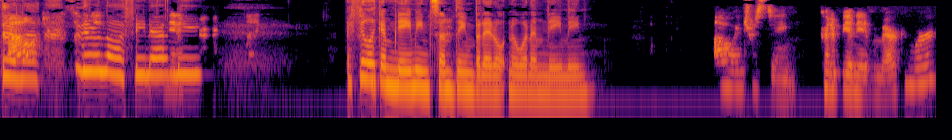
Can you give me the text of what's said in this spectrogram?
They're, la- or is it they're laughing at me. I feel like I'm naming something, but I don't know what I'm naming. Oh, interesting. Could it be a Native American word?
